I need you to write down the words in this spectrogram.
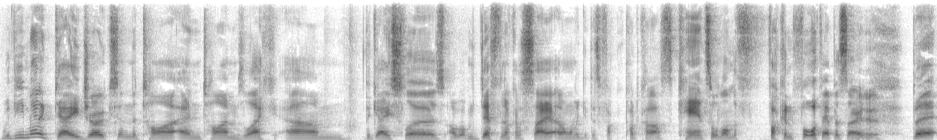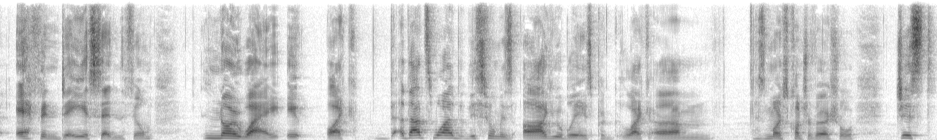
with the amount of gay jokes and the time and times like um the gay slurs. I'm definitely not gonna say it. I don't want to get this fucking podcast cancelled on the fucking fourth episode. Yeah. But F and D is said in the film. No way. It like th- that's why that this film is arguably as like um his most controversial. Just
